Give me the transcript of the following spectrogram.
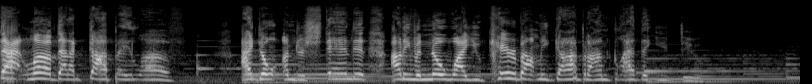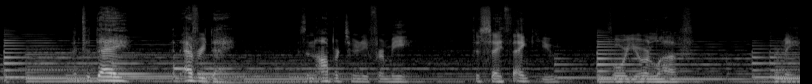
That love, that agape love. I don't understand it. I don't even know why you care about me, God, but I'm glad that you do. And today and every day is an opportunity for me to say thank you for your love for me.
